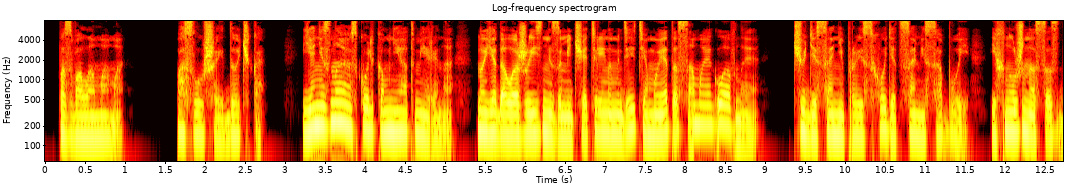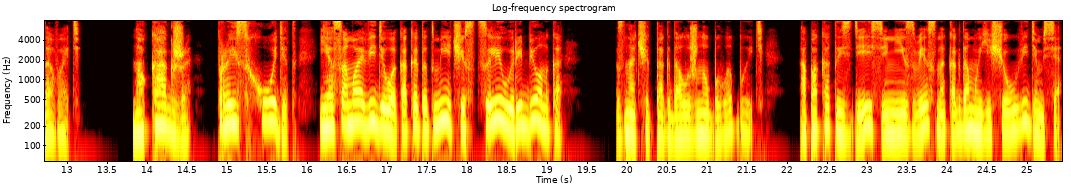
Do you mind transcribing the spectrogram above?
— позвала мама. «Послушай, дочка, я не знаю, сколько мне отмерено, но я дала жизнь замечательным детям, и это самое главное. Чудеса не происходят сами собой, их нужно создавать. Но как же? Происходит. Я сама видела, как этот меч исцелил ребенка. Значит, так должно было быть. А пока ты здесь, и неизвестно, когда мы еще увидимся,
